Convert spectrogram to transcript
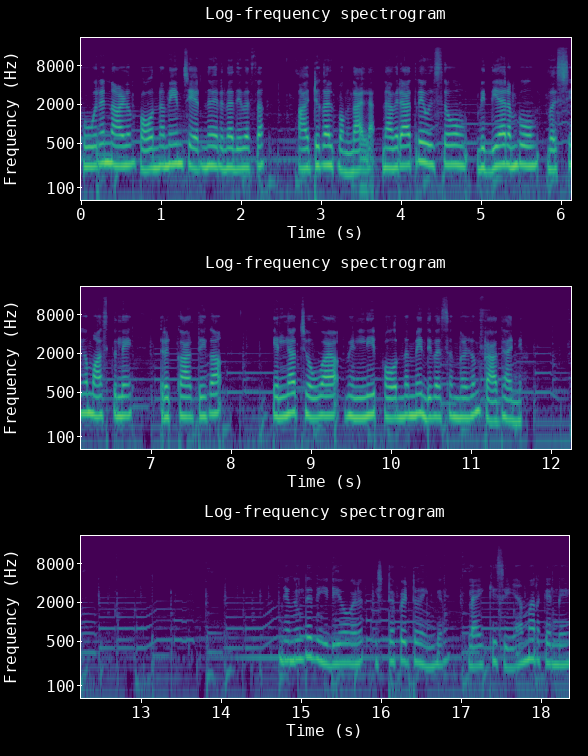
കൂരൻ നാളും പൗർണമിയും ചേർന്ന് വരുന്ന ദിവസം ആറ്റുകാൽ പൊങ്കാല. നവരാത്രി ഉത്സവവും വിദ്യാരംഭവും വൃശ്ചിക മാസത്തിലെ തൃക്കാർത്തിക എല്ലാ ചൊവ്വ വെള്ളി പൗർണമി ദിവസങ്ങളിലും പ്രാധാന്യം. ഞങ്ങളുടെ വീഡിയോകൾ ഇഷ്ടപ്പെട്ടുവെങ്കിൽ ലൈക്ക് ചെയ്യാൻ മറക്കല്ലേ?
